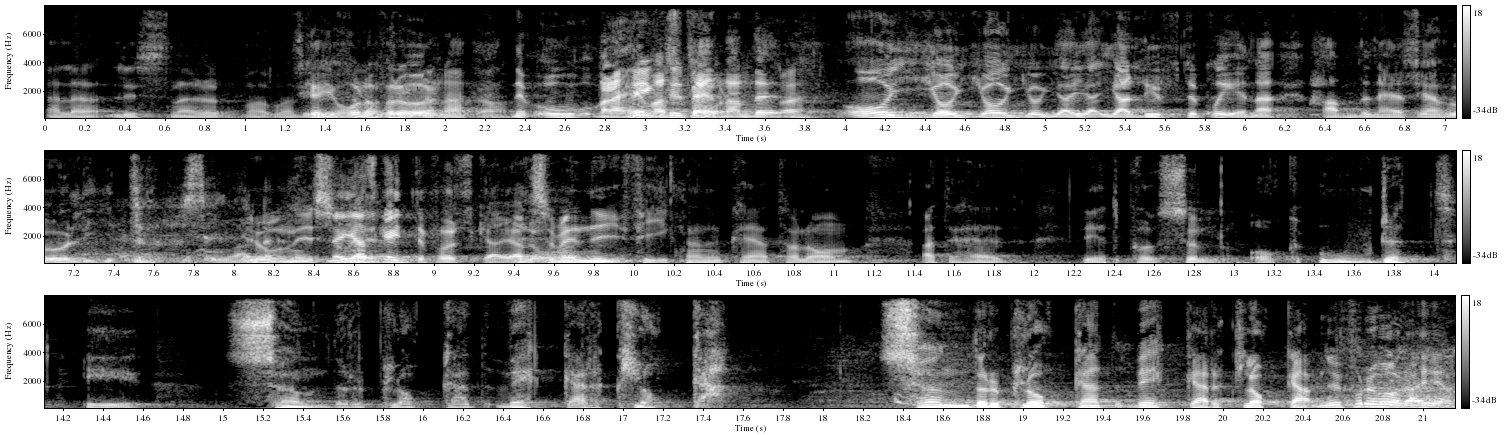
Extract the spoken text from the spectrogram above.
alla lyssnare vad, vad Ska det jag hålla för öronen? Ja. Nej, oh, vad det här var spännande. va? Oj, oj, oj, oj, jag, jag lyfter på ena handen här så jag hör lite. Jo, Nej, jag är- ska inte fuska, jag Ni som är nyfikna nu kan jag tala om att det här det är ett pussel och ordet är sönderplockad väckarklocka. Sönderplockad väckarklocka. Nu får du höra igen.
